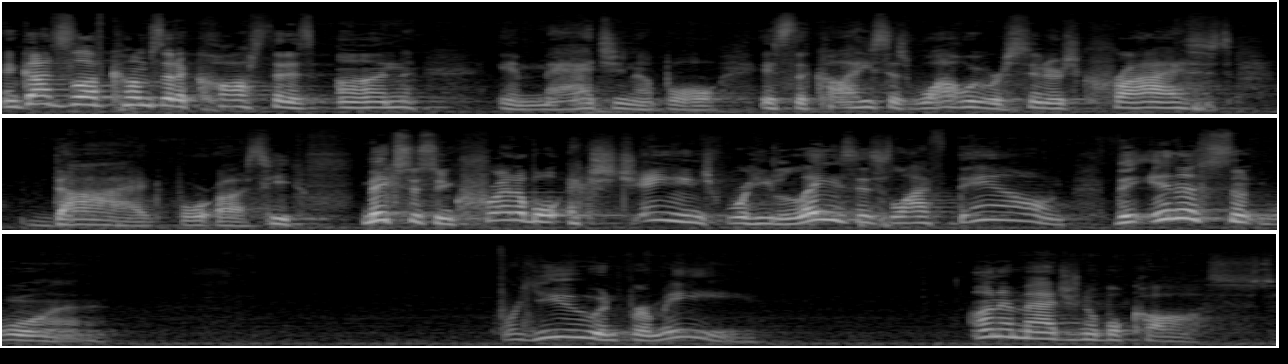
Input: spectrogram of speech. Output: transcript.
And God's love comes at a cost that is unimaginable. It's the cost. He says, while we were sinners, Christ died for us. He makes this incredible exchange where he lays his life down, the innocent one, for you and for me. Unimaginable cost.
